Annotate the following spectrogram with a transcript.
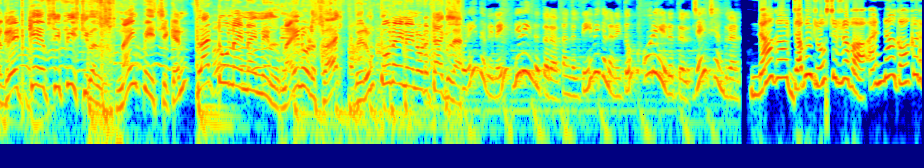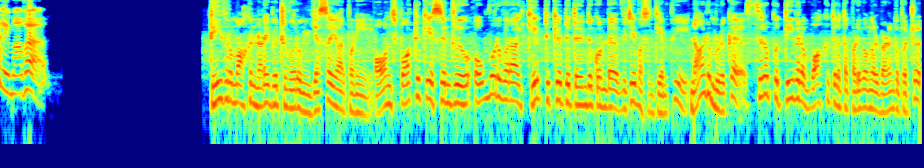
The great KFC festival nine piece chicken flat two nine nine நைனோட ஸ்வாக் வெறும் டூ நைன் நைனோட டேக்ல குறைந்த விலை நிறைந்த தரம். தங்கள் தேவைகள் அனைத்தும் ஒரே இடத்தில். ஜெயச்சந்திரன். நாகா டபுள் ரோஸ்டட் ரவா அண்ட் நாகா கடலை மாவு. தீவிரமாக நடைபெற்று வரும் எஸ்ஐஆர் பணி. ஆன் ஸ்பாட்டுக்கே சென்று ஒவ்வொருவராய் கேட்டு கேட்டு தெரிந்து கொண்ட விஜய் வசந்த் எம்பி நாடு முழுக்க சிறப்பு தீவிர வாக்கு திருத்த படிவங்கள் வழங்கப்பெற்று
